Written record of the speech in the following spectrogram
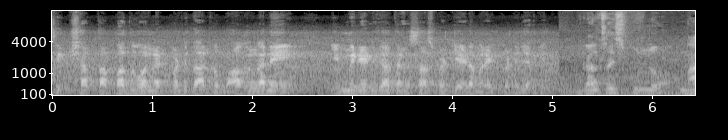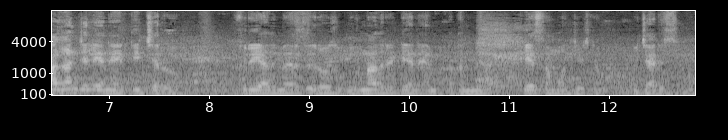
శిక్ష తప్పదు అన్నటువంటి దాంట్లో భాగంగానే ఇమ్మీడియట్గా అతన్ని సస్పెండ్ చేయడం అనేటువంటి జరిగింది. గర్ల్స్ హై స్కూల్లో నాగాంజలి అనే టీచరు ఫిర్యాదు మేరకు ఈరోజు గురునాథ్ రెడ్డి అనే అతని మీద కేసు నమోదు చేసినాం విచారిస్తున్నాం.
